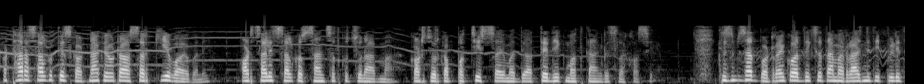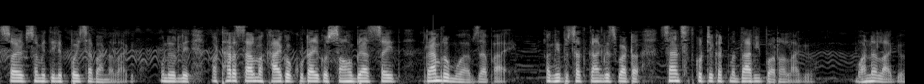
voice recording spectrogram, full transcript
अठार सालको त्यस घटनाको एउटा असर के भयो भने अडचालिस सालको सांसदको चुनावमा कटचोरका पच्चिस सयमध्ये अत्यधिक मत काङ्ग्रेसलाई खसे। कृष्णप्रसाद भट्टराईको अध्यक्षतामा राजनीति पीडित सहयोग समितिले पैसा बाँड्न लाग्यो। उनीहरूले अठार सालमा खाएको कुटाईको साउ ब्याजसहित राम्रो मुआब्जा पाए। अग्निप्रसाद काङ्ग्रेसबाट सांसदको टिकटमा दाबी पर्न लाग्यो। भन्न लाग्यो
